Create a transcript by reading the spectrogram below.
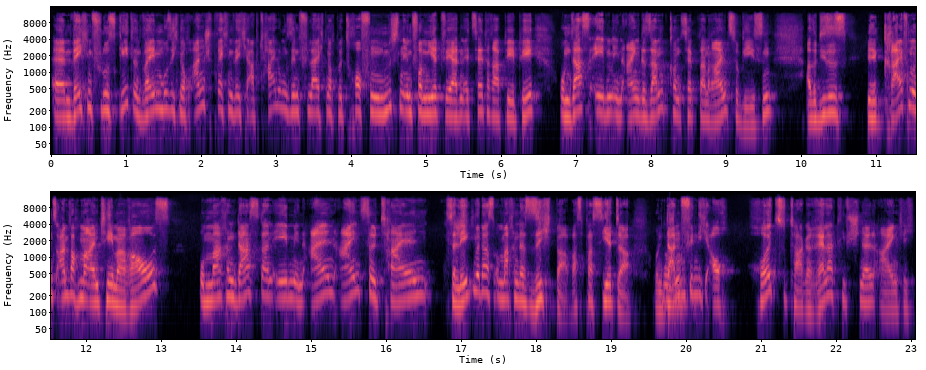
ähm, welchen Fluss geht und wem muss ich noch ansprechen? Welche Abteilungen sind vielleicht noch betroffen, müssen informiert werden, etc. pp, um das eben in ein Gesamtkonzept dann reinzugießen. Also dieses wir greifen uns einfach mal ein Thema raus und machen das dann eben in allen Einzelteilen, zerlegen wir das und machen das sichtbar. Was passiert da? Und dann mhm. finde ich auch heutzutage relativ schnell eigentlich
